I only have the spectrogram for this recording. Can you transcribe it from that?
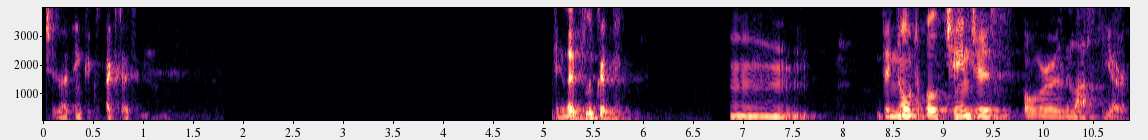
which is, I think, expected. Okay, let's look at um, the notable changes over the last year.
